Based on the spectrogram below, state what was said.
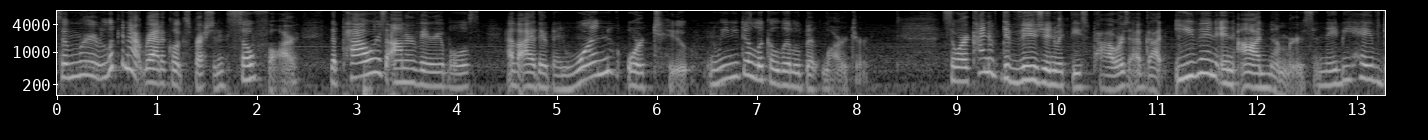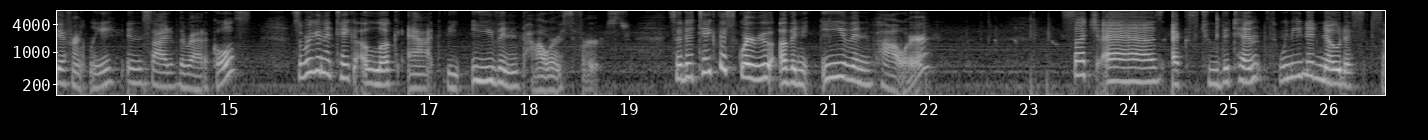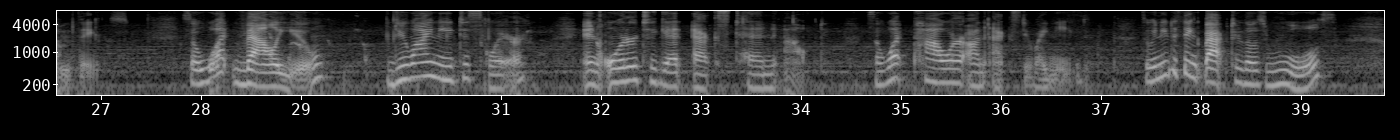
So when we're looking at radical expressions so far, the powers on our variables have either been 1 or 2, and we need to look a little bit larger. So our kind of division with these powers, I've got even and odd numbers, and they behave differently inside of the radicals. So we're going to take a look at the even powers first. So to take the square root of an even power, such as x to the 10th, we need to notice some things. So what value do I need to square in order to get x10 out? So what power on x do I need? So we need to think back to those rules.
